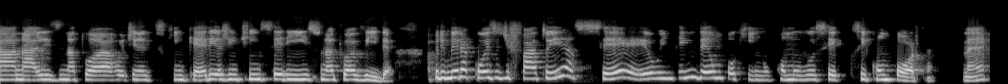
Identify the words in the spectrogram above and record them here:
análise na tua rotina de skincare e a gente inserir isso na tua vida. A primeira coisa, de fato, ia ser eu entender um pouquinho como você se comporta né?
